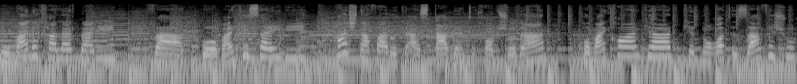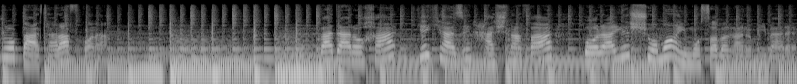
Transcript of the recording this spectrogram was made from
هومن خلدبری و بابک سعیدی هشت نفر رو که از قبل انتخاب شدن کمک خواهند کرد که نقاط ضعفشون رو برطرف کنن. و در آخر یکی از این هشت نفر با رأی شما این مسابقه رو می‌بره.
